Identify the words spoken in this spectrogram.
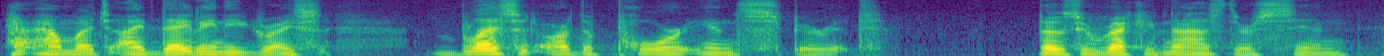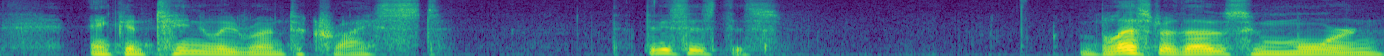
how, much I daily need grace. Blessed are the poor in spirit, those who recognize their sin and continually run to Christ. Then he says this Blessed are those who mourn,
